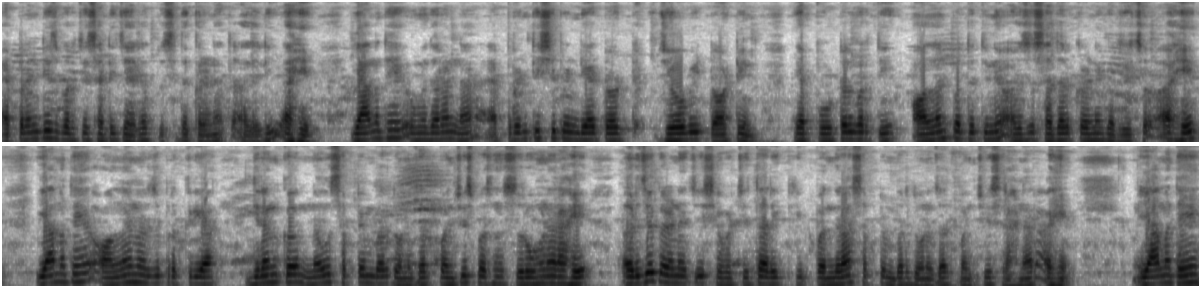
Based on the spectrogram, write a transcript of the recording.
ॲप्रेंटिस भरतीसाठी जाहिरात प्रसिद्ध करण्यात आलेली आहे. यामध्ये उमेदवारांना apprenticeship India dot G O V dot in या पोर्टलवरती ऑनलाईन पद्धतीने अर्ज सादर करणे गरजेचं आहे. यामध्ये ऑनलाईन अर्ज प्रक्रिया दिनांक नऊ सप्टेंबर दोन हजार पंचवीसपासून सुरू होणार आहे. अर्ज करण्याची शेवटची तारीख ही पंधरा सप्टेंबर दोन हजार पंचवीस राहणार आहे. यामध्ये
